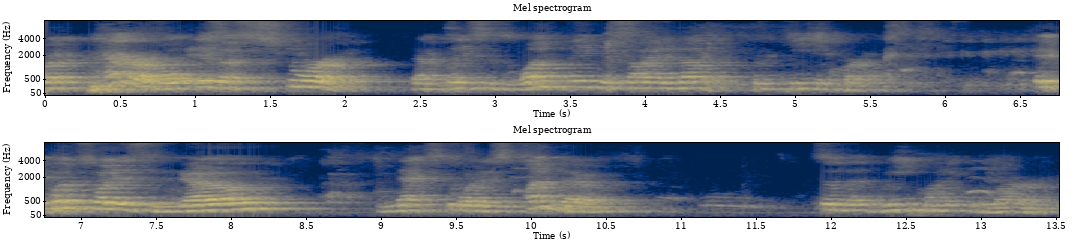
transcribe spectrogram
But a parable is a story that places one thing beside another for teaching purposes. It puts what is known next to what is unknown so that we might learn.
